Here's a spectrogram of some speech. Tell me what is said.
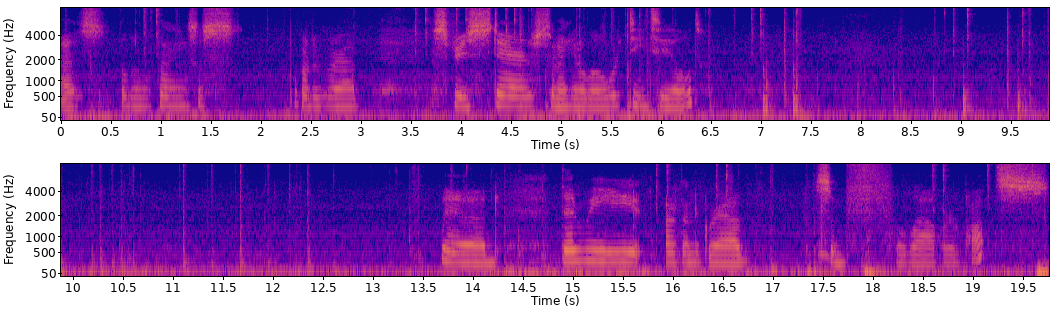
as the little things. Just we're gonna grab spruce stairs to make it a little more detailed. And then we are gonna grab some flower pots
